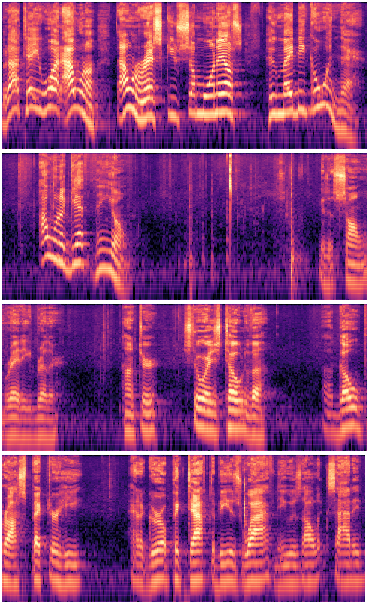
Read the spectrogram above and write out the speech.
But I tell you what, I want to I want to rescue someone else who may be going there. I want to get them. Get a song ready, brother. Hunter. Story is told of a, a gold prospector. He had a girl picked out to be his wife, and he was all excited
